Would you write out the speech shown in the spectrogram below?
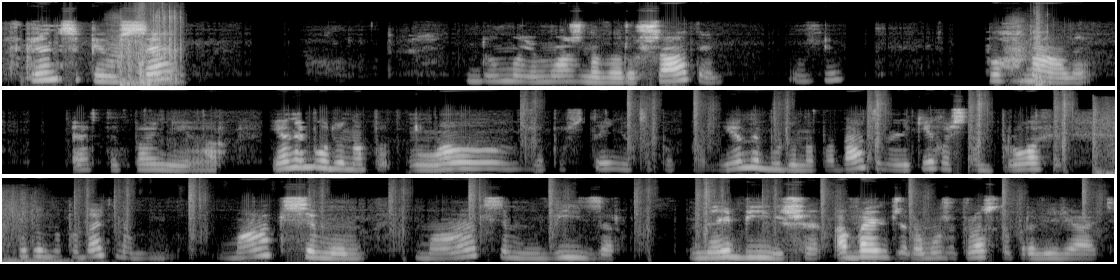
В принципі, все. Думаю, можна вирушати. Угу. Погнали. РТП Ніар. Я не буду нападати. Це попаду. Я не буду нападати на якихось там профі. Буду нападати на максимум. Максимум візер. Не більше. Авенджера може просто перевіряти.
